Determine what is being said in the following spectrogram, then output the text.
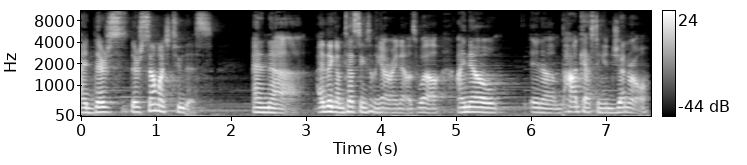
I, there's there's so much to this, and uh, I think I'm testing something out right now as well. I know in um, podcasting in general,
